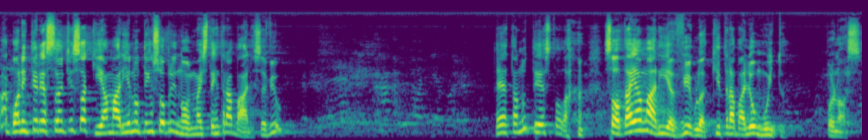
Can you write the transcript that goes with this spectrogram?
Agora interessante isso aqui, a Maria não tem sobrenome, mas tem trabalho, você viu? É, está no texto lá. Saudai a Maria, vírgula, que trabalhou muito por nós.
